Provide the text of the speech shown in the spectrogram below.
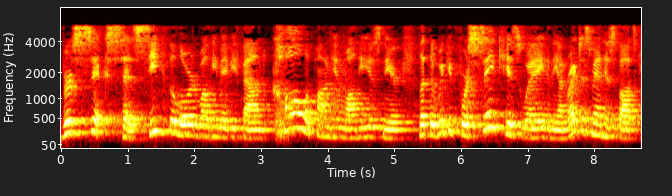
Verse 6 says, Seek the Lord while he may be found, call upon him while he is near. Let the wicked forsake his way, and the unrighteous man his thoughts.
